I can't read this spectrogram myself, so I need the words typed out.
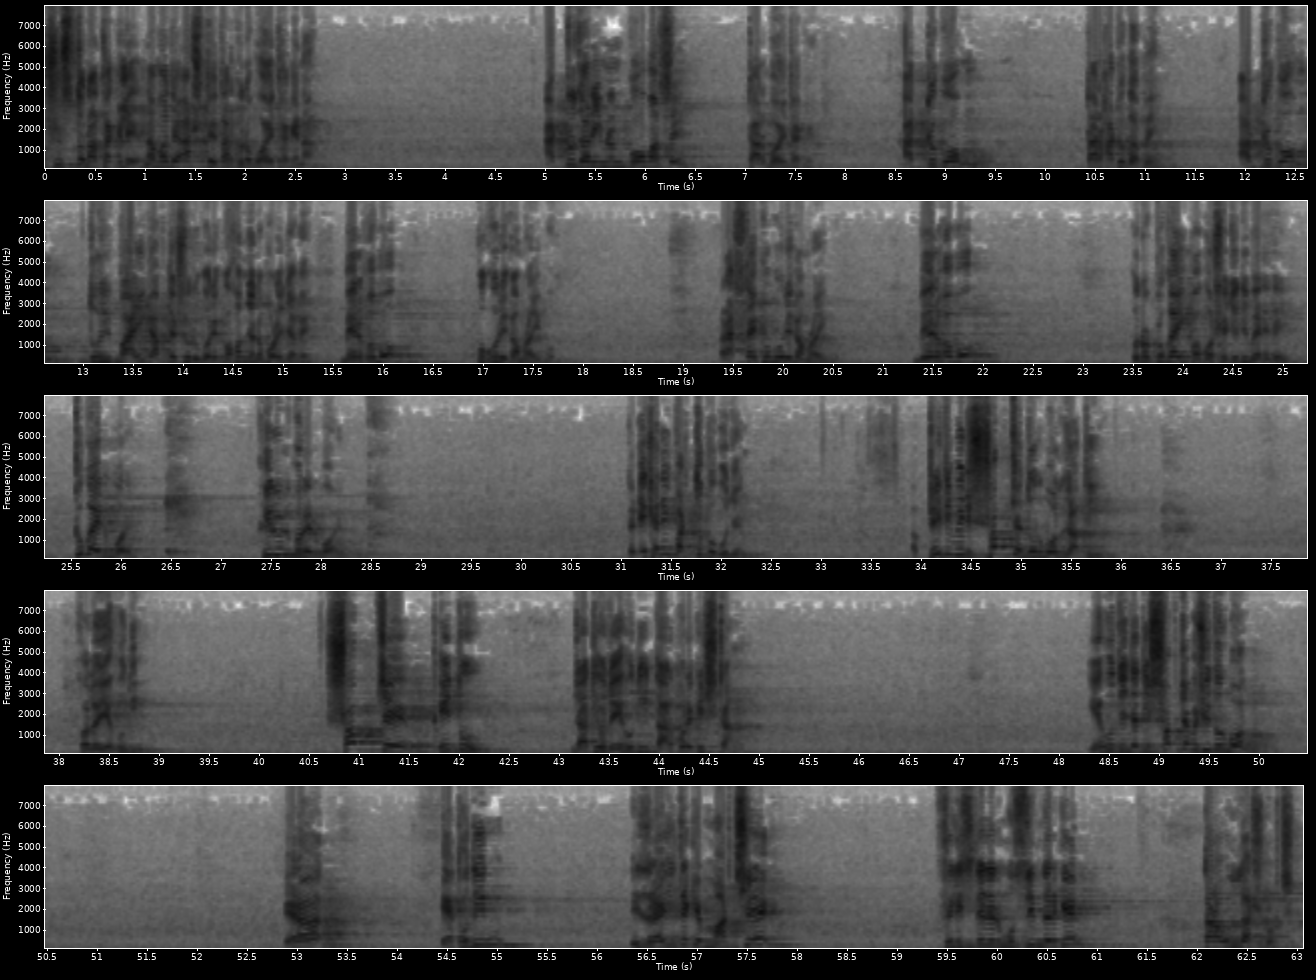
অসুস্থ না থাকলে নামাজে আসতে তার কোনো ভয় থাকে না। আটটু যার ইমান কম আছে তার ভয় থাকে। আটটু কম, তার হাঁটু কাঁপে। আটটু কম, দুই পাই কাঁপতে শুরু করে, কখন যেন পড়ে যাবে। বের হব, কুকুরে কামড়াইব। রাস্তায় কুকুরে কামড়াইব। বের হব, কোনো টুকাই পাবো, সে যদি মেরে দেয়। টুকাইয়ের ভয় হিরুনপুরের ভয়। এখানেই পার্থক্য বুঝেন। পৃথিবীর সবচেয়ে দুর্বল জাতি হলো ইহুদি। সবচেয়ে ভীতু জাতি হলো ইহুদি, তারপরে খ্রিস্টান। ইহুদি জাতি সবচেয়ে বেশি দুর্বল। এরা এতদিন ইসরায়েল থেকে মারছে ফিলিস্তিনের মুসলিমদেরকে, তারা উল্লাস করছে।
